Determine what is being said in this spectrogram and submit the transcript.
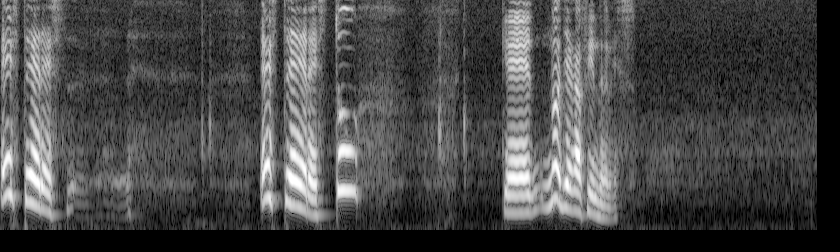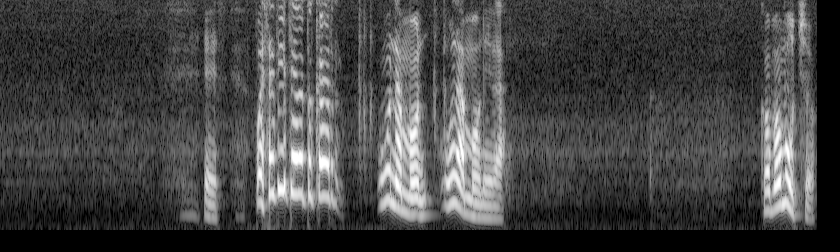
este eres, este eres tú, que no llega a fin de mes. Es, pues a ti te va a tocar una, mon- una moneda. Como mucho.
